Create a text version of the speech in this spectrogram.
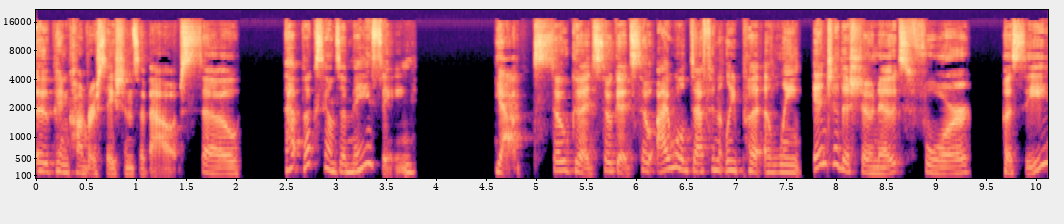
open conversations about. So that book sounds amazing. Yeah, so good. So good. So I will definitely put a link into the show notes for Pussy,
